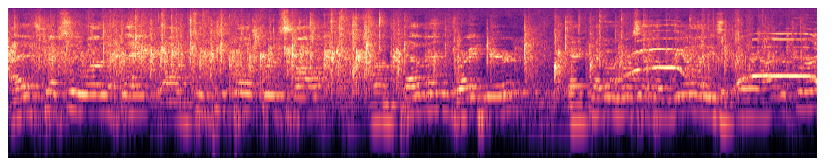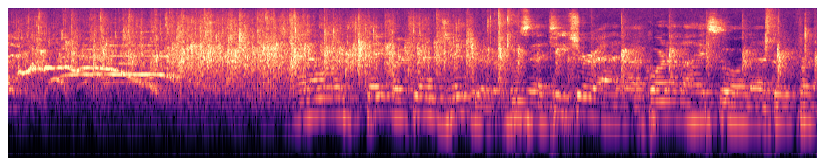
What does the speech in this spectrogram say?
I especially want to thank um, two people. First of all, um, Kevin right here. And Kevin works at the Rio and he's a And I want to thank my friend Ginger, who's a teacher at uh, Coronado High School and a great friend.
